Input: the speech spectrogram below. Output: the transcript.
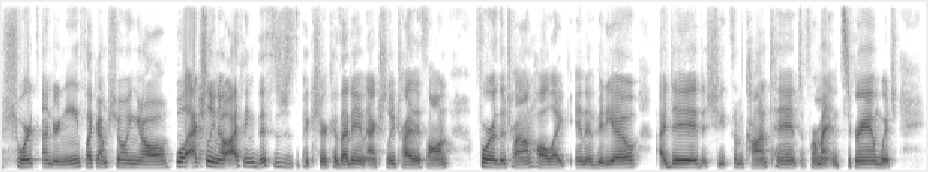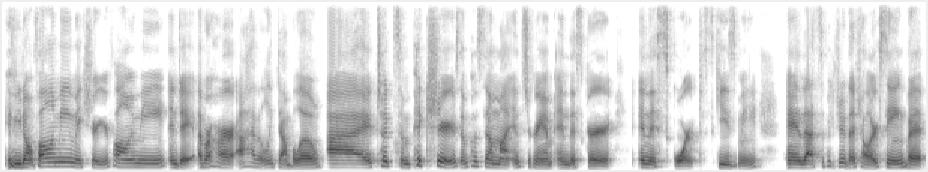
shorts underneath like I'm showing y'all. Well, actually no, I think this is just a picture because I didn't actually try this on for the try on haul like in a video. I did shoot some content for my Instagram which if you don't follow me, make sure you're following me. NJ Eberhart, I'll have it linked down below. I took some pictures and posted on my Instagram in this skirt, in this skirt, excuse me. And that's the picture that y'all are seeing, but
